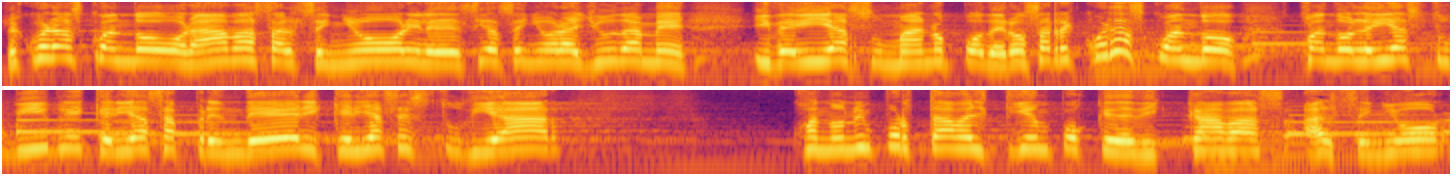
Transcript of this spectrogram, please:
¿Recuerdas cuando orabas al Señor y le decías, Señor, ayúdame y veías su mano poderosa? ¿Recuerdas cuando, cuando leías tu Biblia y querías aprender y querías estudiar? Cuando no importaba el tiempo que dedicabas al Señor.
